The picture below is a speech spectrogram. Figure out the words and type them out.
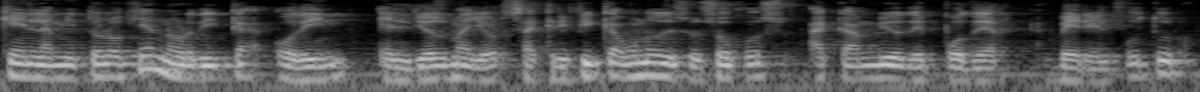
que en la mitología nórdica Odín, el dios mayor, sacrifica uno de sus ojos a cambio de poder ver el futuro.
